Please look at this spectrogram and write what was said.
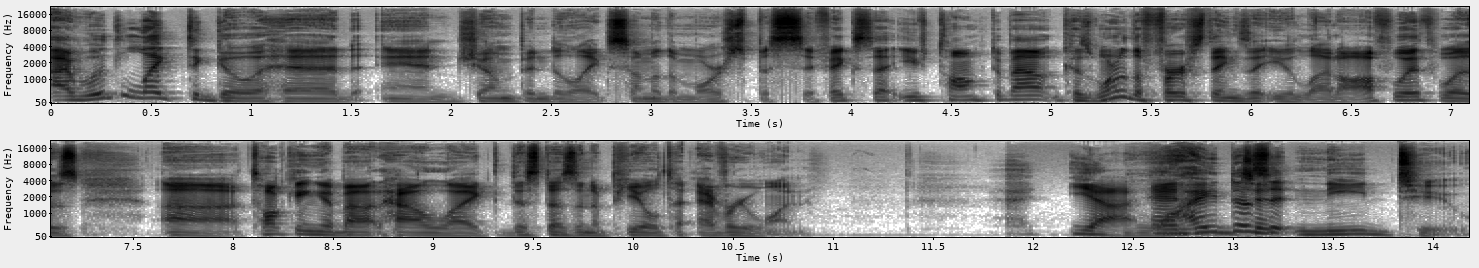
I- would like to go ahead and jump into like some of the more specifics that you've talked about because one of the first things that you led off with was uh, talking about how like this doesn't appeal to everyone. yeah, Why does to- it need to?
